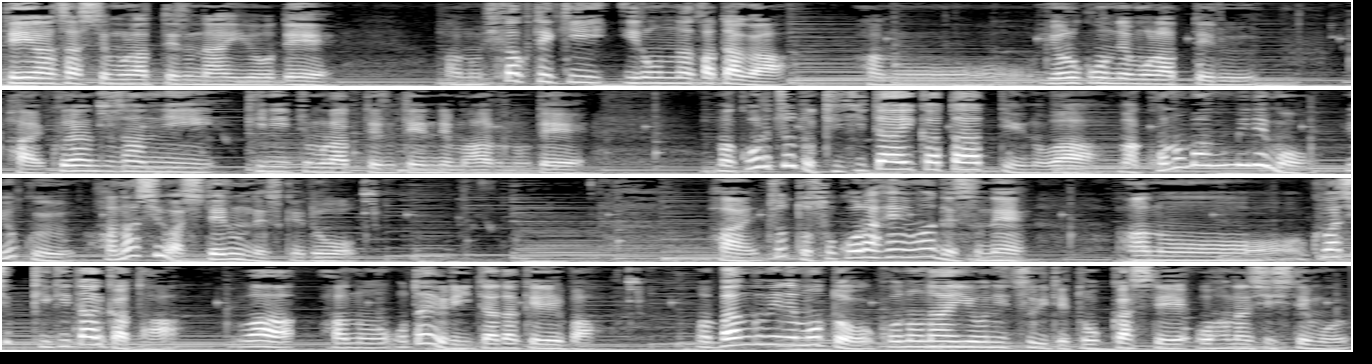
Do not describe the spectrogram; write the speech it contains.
提案させてもらってる内容で、あの、比較的いろんな方が、あのー、喜んでもらってる、はい。クライアントさんに気に入ってもらってる点でもあるので、まあ、これちょっと聞きたい方っていうのは、まあ、この番組でもよく話はしてるんですけど、はい。ちょっとそこら辺はですね、あのー、詳しく聞きたい方は、あの、お便りいただければ、まあ、番組でもっとこの内容について特化してお話ししても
